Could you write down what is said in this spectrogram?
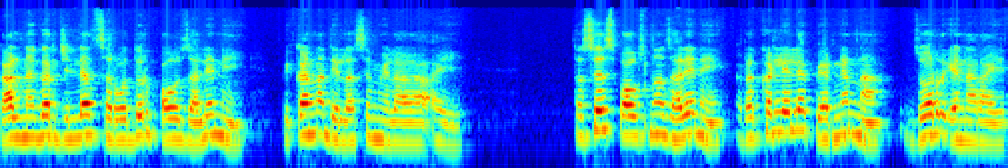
काल नगर जिल्ह्यात सर्वदूर पाऊस झाल्याने पिकांना दिलासा मिळाला आहे. तसेच पाऊस न झाल्याने रखडलेल्या पेरण्यांना जोर येणार आहेत.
